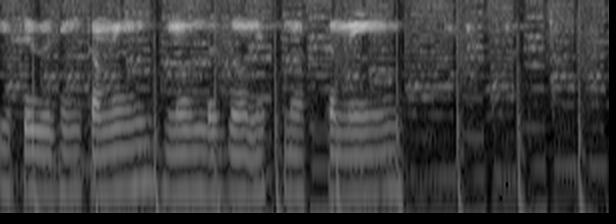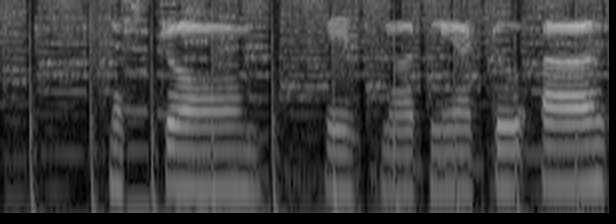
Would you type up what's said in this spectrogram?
Is everything coming? No, the zone is not coming. The storm is not near to us.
